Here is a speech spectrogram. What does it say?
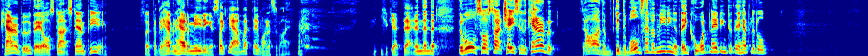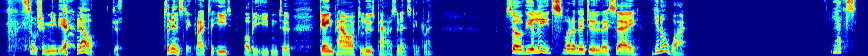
caribou, they all start stampeding. It's like, but they haven't had a meeting. It's like, yeah, but they want to survive. you get that. And then the, the wolves all start chasing the caribou. Oh, the, did the wolves have a meeting? Are they coordinating? Do they have little social media? No, just it's an instinct, right? To eat or be eaten, to gain power, to lose power. It's an instinct, right? So the elites, what do they do? They say, you know what? Let's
